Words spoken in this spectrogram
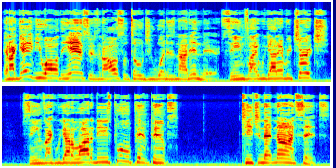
And I gave you all the answers and I also told you what is not in there. Seems like we got every church. Seems like we got a lot of these pool pimp pimps teaching that nonsense.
